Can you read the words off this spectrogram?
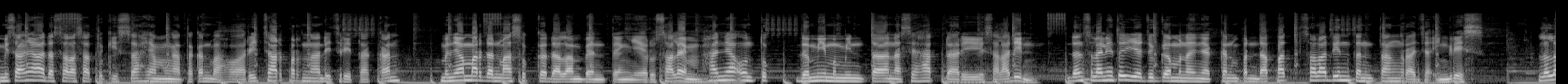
Misalnya ada salah satu kisah yang mengatakan bahwa Richard pernah diceritakan menyamar dan masuk ke dalam benteng Yerusalem hanya untuk demi meminta nasihat dari Saladin. Dan selain itu ia juga menanyakan pendapat Saladin tentang Raja Inggris. Lalu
